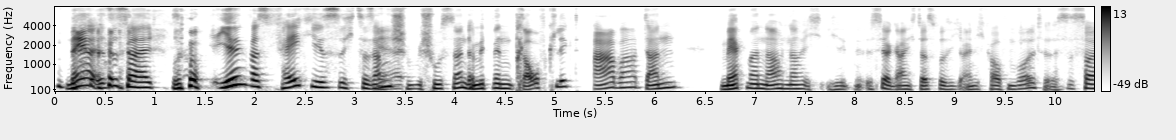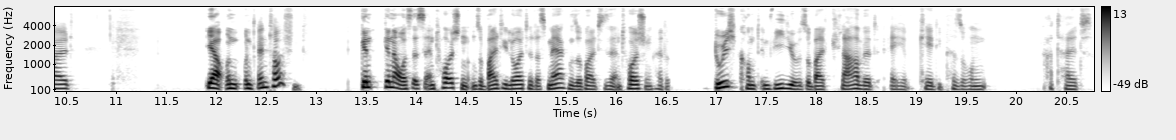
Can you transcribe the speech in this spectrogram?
Naja, es ist halt So. irgendwas Fakiges sich zusammenschustern, damit man draufklickt, aber dann merkt man nach und nach, ich, ist ja gar nicht das, was ich eigentlich kaufen wollte. Es ist halt Ja, und, und enttäuschend. gen genau, es ist enttäuschend. Und sobald die Leute das merken, sobald diese Enttäuschung halt durchkommt im Video, sobald klar wird, ey, okay, die Person hat halt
